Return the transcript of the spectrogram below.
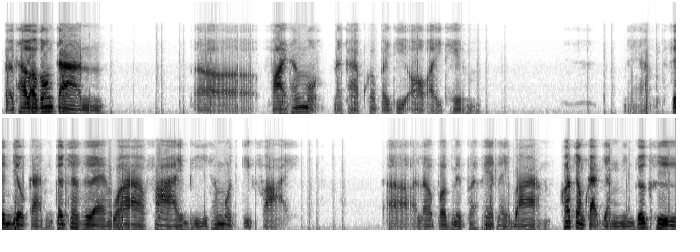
แต่ถ้าเราต้องการไฟล์ทั้งหมดนะครับ ก็ไปที่ all item นะครับเส้นเดียวกันก็จะแสดงว่าไฟล์ B ทั้งหมดกี่ไฟล์แล้วเป็นประเภทอะไรบ้าง ข้อจำกัดอย่างหนึ่งก็คือ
